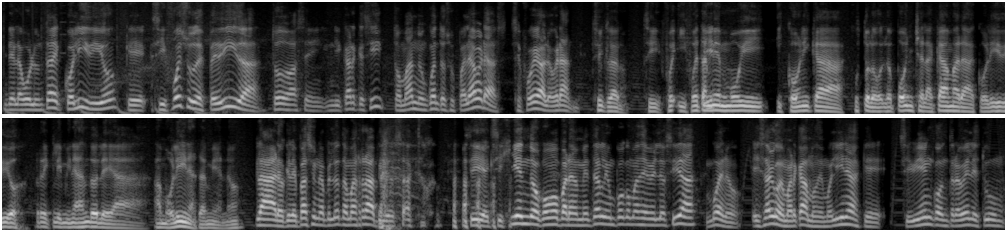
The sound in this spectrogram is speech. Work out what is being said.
de la voluntad de Colidio, que si fue su despedida, todo hace indicar que sí, tomando en cuenta sus palabras, se fue a lo grande. Sí, claro. Sí, fue, y fue también muy icónica, justo lo, poncha la cámara a Colidio recriminándole a, a Molina también, ¿no? Claro, que le pase una pelota más rápido, exacto. Sí, exigiendo como para meterle un poco más de velocidad. Bueno, es algo que marcamos de Molina, que si bien contra Vélez tuvo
